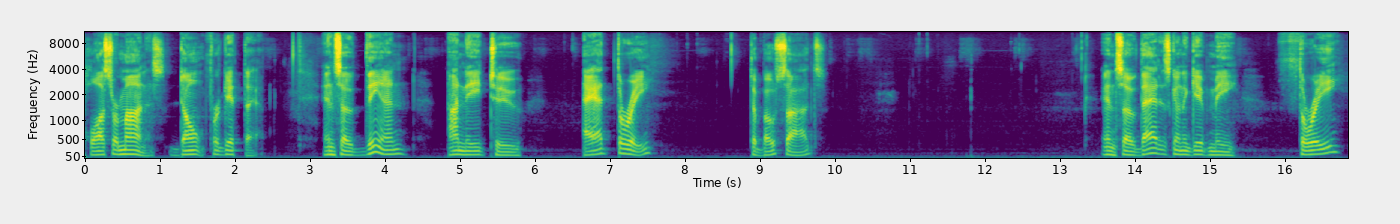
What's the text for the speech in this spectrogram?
plus or minus. Don't forget that. And so then I need to add 3 to both sides. And so that is going to give me 3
